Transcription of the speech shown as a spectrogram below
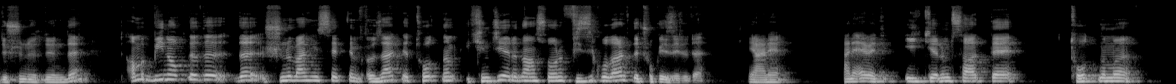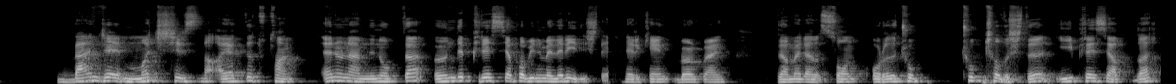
düşünüldüğünde. Ama bir noktada da şunu ben hissettim. Özellikle Tottenham ikinci yarıdan sonra fizik olarak da çok ezildi. Yani hani evet ilk yarım saatte Tottenham'ı bence maç içerisinde ayakta tutan en önemli nokta önde pres yapabilmeleriydi işte. Harry Kane, Bergwijn, Lamela son orada çok çok çalıştı. İyi pres yaptılar.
